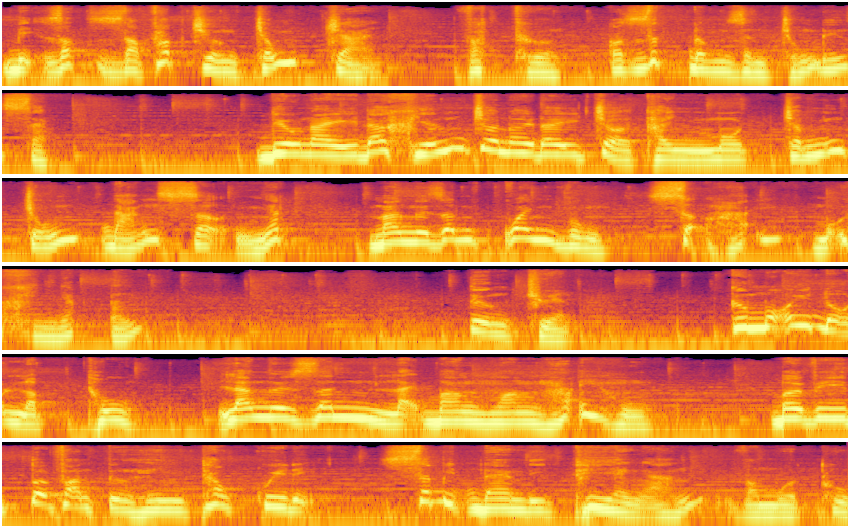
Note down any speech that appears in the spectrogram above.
bị dắt ra pháp trường chống trải và thường có rất đông dân chúng đến xem điều này đã khiến cho nơi đây trở thành một trong những chốn đáng sợ nhất mà người dân quanh vùng sợ hãi mỗi khi nhắc tới tương truyền, cứ mỗi độ lập thu là người dân lại bàng hoàng hãi hùng bởi vì tội phạm tử hình theo quy định sẽ bị đem đi thi hành án vào mùa thu.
